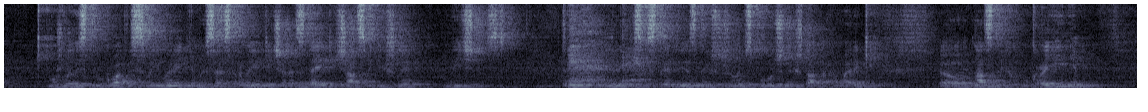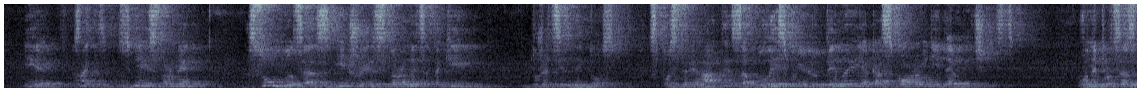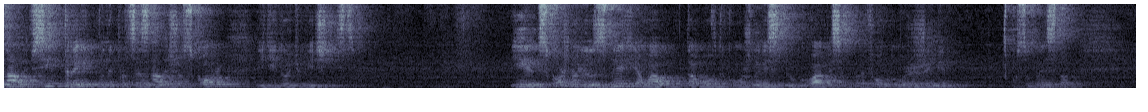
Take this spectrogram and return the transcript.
можливість спілкуватися зі своїми рідними сестрами, які через деякий час відійшли в вічність. Три рідні сестри, дві з них жили в Сполучених Штатах Америки, е, одна з них в Україні. І знаєте, з однієї сторони сумно це, з іншої сторони, це такий дуже цінний досвід. Спостерігати за близькою людиною, яка скоро відійде в вічність. Вони про це знали. Всі три вони про це знали, що скоро відійдуть у вічність. І з кожною з них я мав, дав Бог таку можливість спілкуватися в телефонному режимі особисто.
